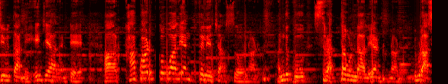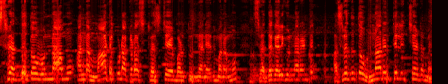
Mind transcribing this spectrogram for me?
జీవితాన్ని ఏం చేయాలంటే ఆ కాపాడుకోవాలి అని తెలియచేస్తూ ఉన్నాడు అందుకు శ్రద్ధ ఉండాలి అంటున్నాడు. ఇప్పుడు అశ్రద్ధతో ఉన్నాము అన్న మాట కూడా అక్కడ స్ట్రెస్ చేయబడుతుంది అనేది మనము శ్రద్ధ కలిగి ఉన్నారంటే అశ్రద్ధతో ఉన్నారని తెలియచేయడమే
